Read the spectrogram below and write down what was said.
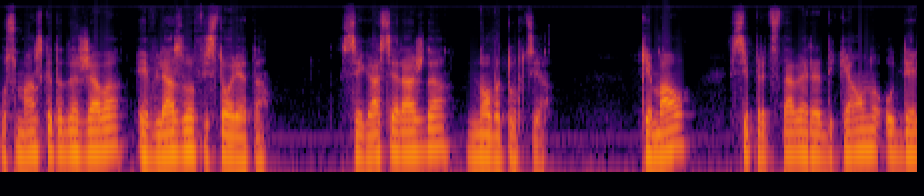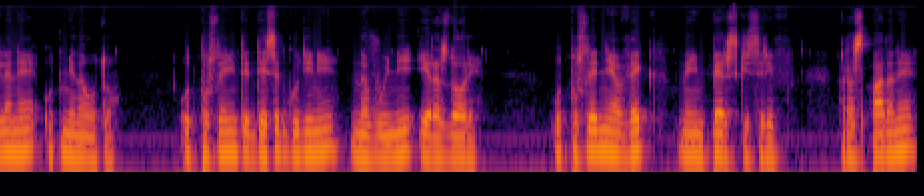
Османската държава е влязла в историята. Сега се ражда нова Турция. Кемал си представя радикално отделяне от миналото, от последните 10 години на войни и раздори, от последния век на имперски срив, разпадане,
